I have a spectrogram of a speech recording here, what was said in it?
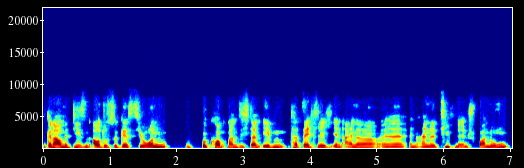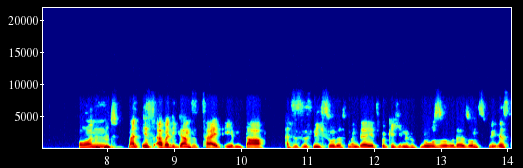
genau mit diesen Autosuggestionen bekommt man sich dann eben tatsächlich in eine, äh, in eine tiefen Entspannung und mhm. man ist aber die ganze Zeit eben da. Also es ist nicht so, dass man da jetzt wirklich in Hypnose oder sonst wie ist,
